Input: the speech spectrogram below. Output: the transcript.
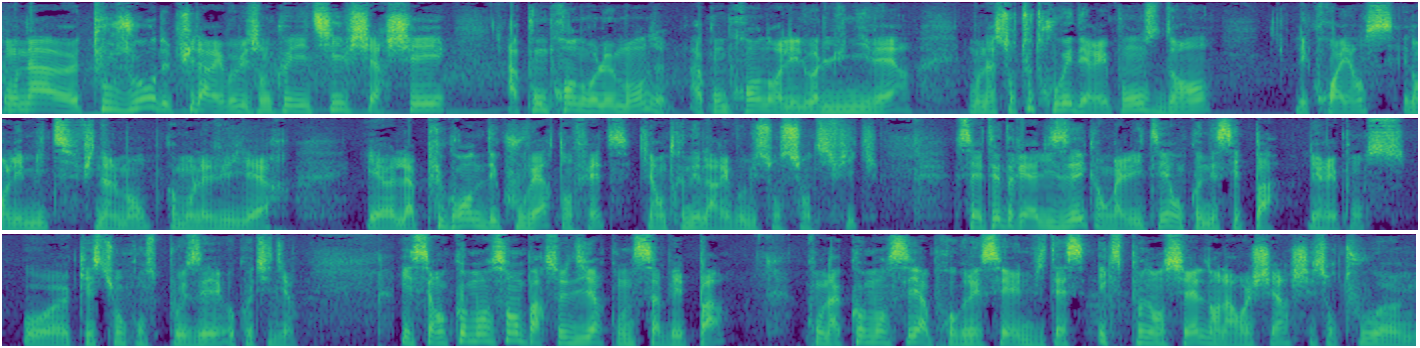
On a euh, toujours, depuis la révolution cognitive, cherché à comprendre le monde, à comprendre les lois de l'univers, on a surtout trouvé des réponses dans les croyances et dans les mythes, finalement, comme on l'a vu hier. Et euh, la plus grande découverte, en fait, qui a entraîné la révolution scientifique, ça a été de réaliser qu'en réalité, on ne connaissait pas les réponses aux euh, questions qu'on se posait au quotidien. Et c'est en commençant par se dire qu'on ne savait pas qu'on a commencé à progresser à une vitesse exponentielle dans la recherche et surtout euh,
